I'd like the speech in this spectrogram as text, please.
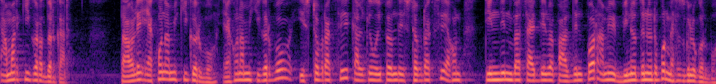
আমার কি করার দরকার? তাহলে এখন আমি কি করব? এখন আমি কি করব? স্টপ রাখছি, কালকে ওই পর্যন্ত স্টপ রাখছি, এখন তিন দিন বা চার দিন বা পাঁচ দিন পর আমি বিনোদনের উপর মেসেজগুলো করব।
